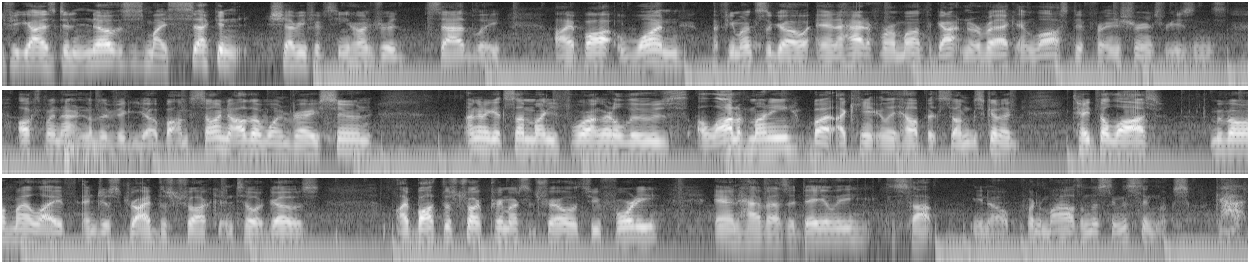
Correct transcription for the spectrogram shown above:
If you guys didn't know, this is my second Chevy 1500, sadly. I bought one a few months ago and I had it for a month, got in a wreck and lost it for insurance reasons. I'll explain that in another video, but I'm selling the other one very soon. I'm gonna get some money for it. I'm gonna lose a lot of money, but I can't really help it. So I'm just gonna take the loss, move on with my life, and just drive this truck until it goes. I bought this truck pretty much to trail with 240 and have as a daily to stop, you know, putting miles on this thing. This thing looks, God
